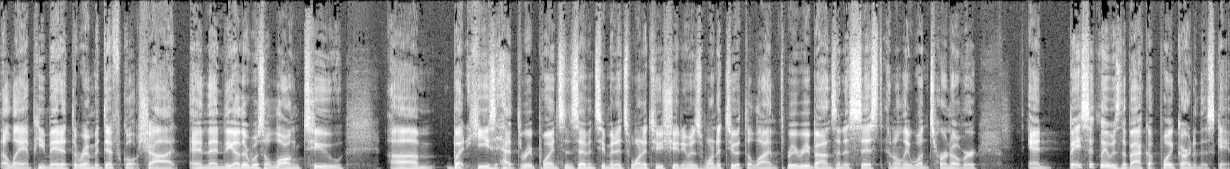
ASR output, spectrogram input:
a, layup he made at the rim, a difficult shot, and then the other was a long two. Um, but he had three points in 17 minutes, one to two shooting, was one to two at the line, three rebounds and assist, and only one turnover. And basically was the backup point guard in this game.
